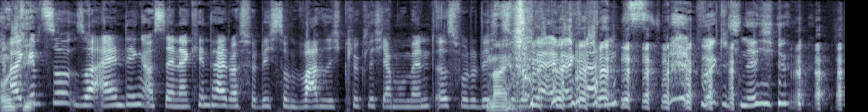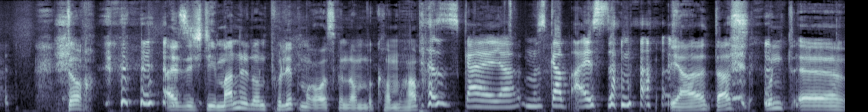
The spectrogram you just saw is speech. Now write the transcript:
Und Aber die, gibt's so, so ein Ding aus deiner Kindheit, was für dich so ein wahnsinnig glücklicher Moment ist, wo du dich Nein. zurückerinnern kannst? Wirklich nicht. doch, als ich die Mandeln und Polypen rausgenommen bekommen habe, Das ist geil, ja. Und es gab Eis danach. ja, das und äh,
